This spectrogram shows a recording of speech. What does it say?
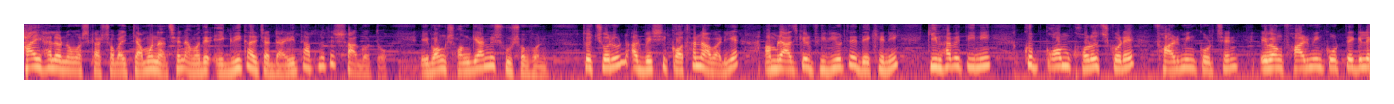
হাই হ্যালো নমস্কার, সবাই কেমন আছেন? আমাদের এগ্রিকালচার ডায়েরিতে আপনাদের স্বাগত। এবং সঙ্গে আমি সুশোভন। তো চলুন আর বেশি কথা না বাড়িয়ে আমরা আজকের ভিডিওতে দেখে নিই কীভাবে তিনি খুব কম খরচ করে ফার্মিং করছেন এবং ফার্মিং করতে গেলে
